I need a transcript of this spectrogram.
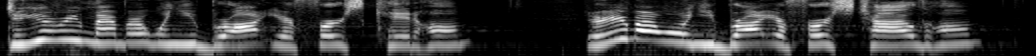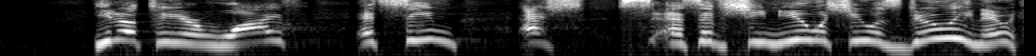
Do you remember when you brought your first kid home? Do you remember when you brought your first child home? You know, to your wife, it seemed as, as if she knew what she was doing. It,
